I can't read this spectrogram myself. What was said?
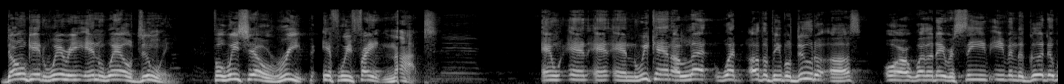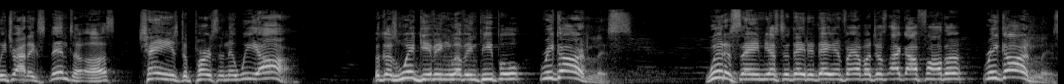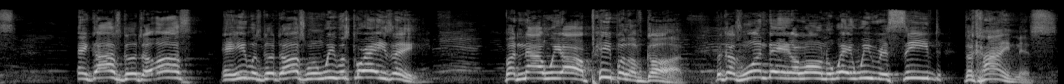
Don't get weary in well doing, for we shall reap if we faint not. And, and, and, and we can't let what other people do to us or whether they receive even the good that we try to extend to us change the person that we are. Because we're giving loving people regardless. We're the same yesterday, today, and forever, just like our Father, regardless. And God's good to us, and He was good to us when we was crazy. But now we are a people of God. Because one day along the way, we received the kindness.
